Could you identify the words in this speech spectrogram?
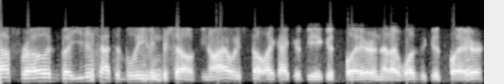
tough road. But you just have to believe in yourself. You know I always felt like I could be a good player and that I was a good player,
